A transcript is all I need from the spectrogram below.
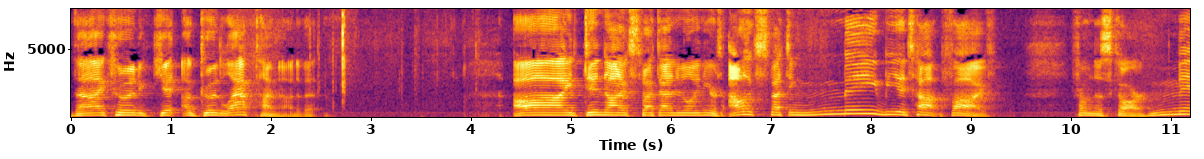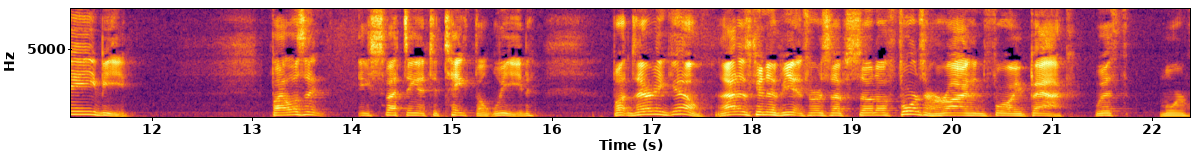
that I could get a good lap time out of it. I did not expect that in a million years. I was expecting maybe a top five from this car. Maybe. But I wasn't expecting it to take the lead. But there you go. That is going to be it for this episode of Forza Horizon 4 back with more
